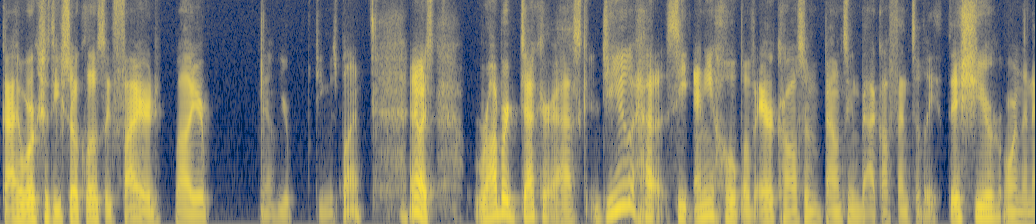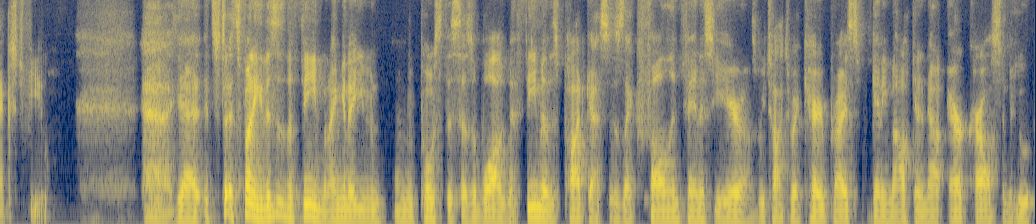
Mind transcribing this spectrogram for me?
guy who works with you so closely fired while you're, you know, your team is playing. Anyways, Robert Decker asked, "Do you ha- see any hope of Erik Karlsson bouncing back offensively this year or in the next few?" yeah, it's it's funny. This is the theme, and I'm gonna even post this as a blog, the theme of this podcast is like fallen fantasy heroes. We talked about Carey Price, Genny Malkin, and now Erik Karlsson, who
